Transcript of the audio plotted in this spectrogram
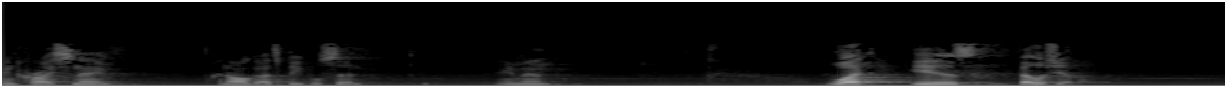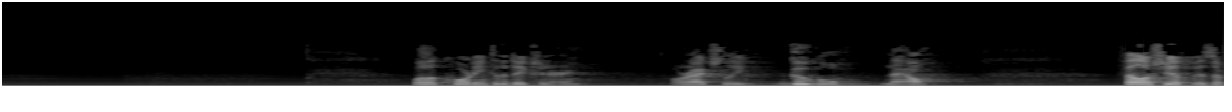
in Christ's name. And all God's people said, Amen. What is fellowship? Well, according to the dictionary, or actually Google now, fellowship is a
